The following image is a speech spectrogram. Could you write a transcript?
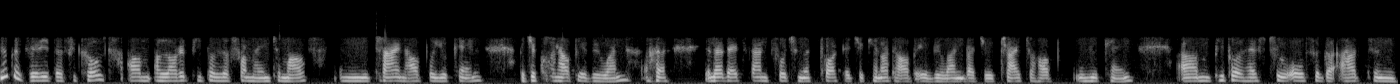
Look, it's very difficult. Um, a lot of people live from hand to mouth, and you try and help where you can, but you can't help everyone. you know, that's the unfortunate part that you cannot help everyone, but you try to help who you can. Um, people have to also go out and,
